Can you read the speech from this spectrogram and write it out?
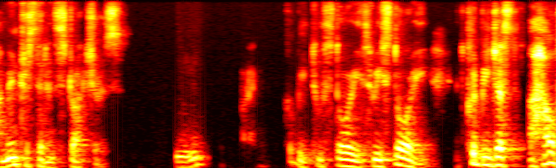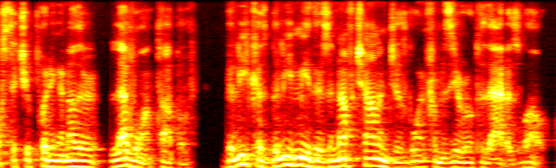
I'm interested in structures, mm-hmm. it could be two story, three story, it could be just a house that you're putting another level on top of. Believe, because believe me, there's enough challenges going from zero to that as well.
